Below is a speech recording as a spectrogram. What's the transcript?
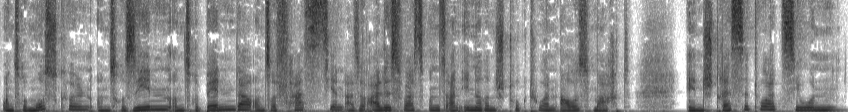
unsere Muskeln, unsere Sehnen, unsere Bänder, unsere Faszien, also alles, was uns an inneren Strukturen ausmacht. In Stresssituationen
